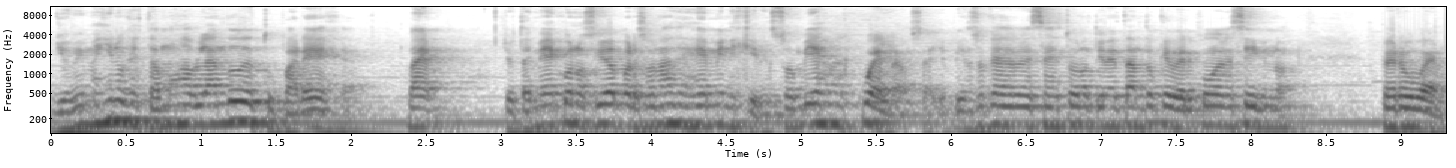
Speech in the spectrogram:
Yo me imagino que estamos hablando de tu pareja. Bueno, yo también he conocido a personas de Géminis que son viejas escuela, o sea, yo pienso que a veces esto no tiene tanto que ver con el signo, pero bueno,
